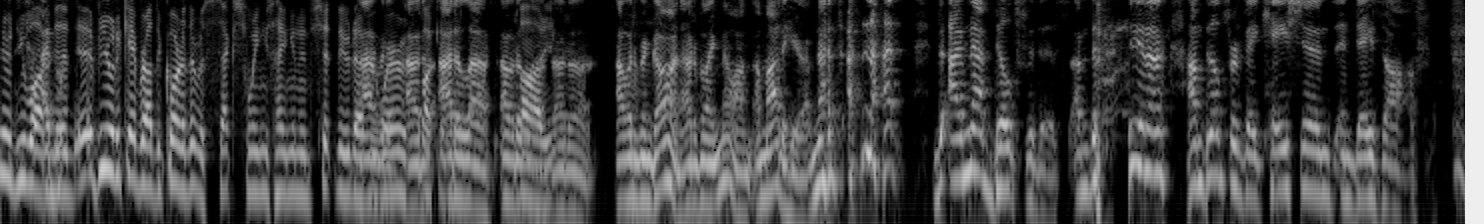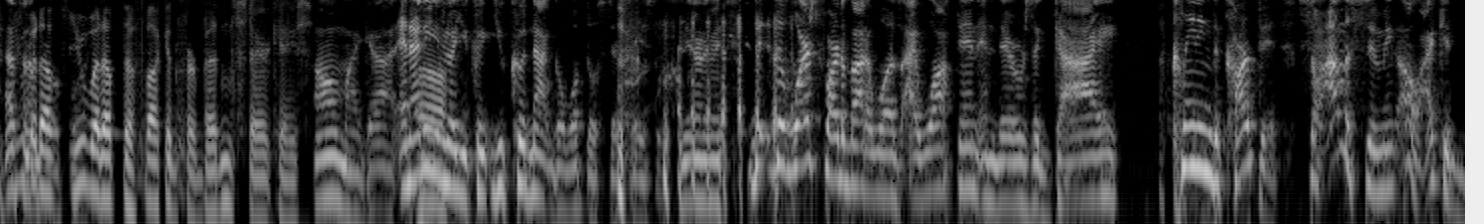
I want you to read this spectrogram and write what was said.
Dude. You walked I- in. If you would have came around the corner, there was sex swings hanging and shit, dude, I everywhere. would have Fucking- I'd have left. I would have Oh, left. I'd have, I would have been gone. I'd have been like, no, I'm, I'm out of here. I'm not. I'm not. I'm not built for this. I'm. You know, I'm built for vacations and days off. That's you what I'm went up. for. You went up the fucking forbidden staircase. Oh my god! And I didn't Oh. even know you could you could not go up those staircases. You know what I mean? The, the worst part about it was I walked in and there was a guy cleaning the carpet. So I'm assuming, oh, I could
